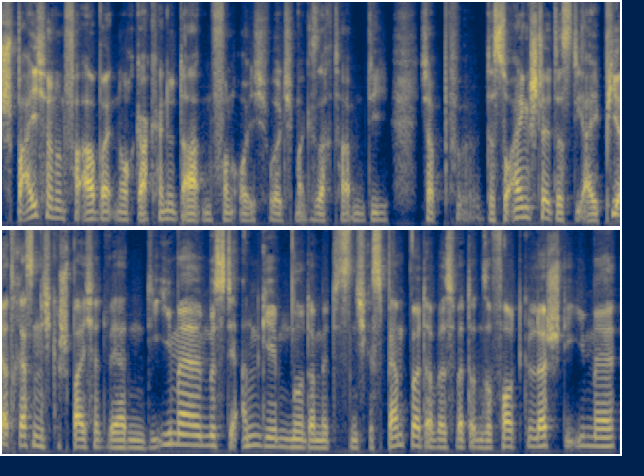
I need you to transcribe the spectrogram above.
speichern und verarbeiten auch gar keine Daten von euch, wollte ich mal gesagt haben. Die, ich habe das so eingestellt, dass die IP-Adressen nicht gespeichert werden. Die E-Mail müsst ihr angeben, nur damit es nicht gespammt wird, aber es wird dann sofort gelöscht, die E-Mail.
